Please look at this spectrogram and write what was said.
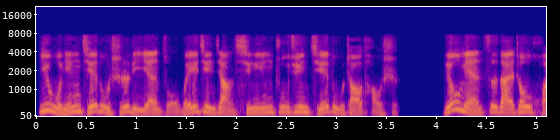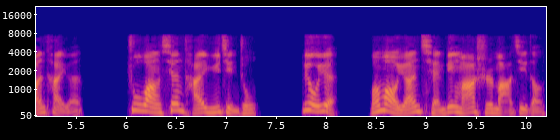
以武宁节度使李彦佐为晋将行营诸军节度招讨使。刘勉自代州还太原，驻望仙台于晋中。六月，王茂元遣兵马使马季等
